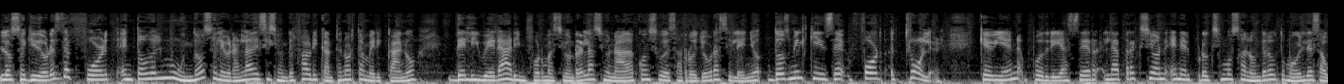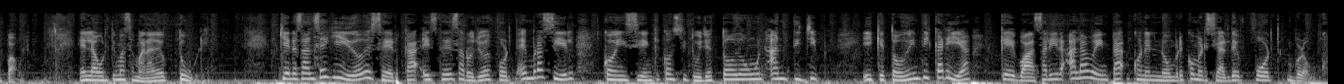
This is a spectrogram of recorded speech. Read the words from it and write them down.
Los seguidores de Ford en todo el mundo celebran la decisión del fabricante norteamericano de liberar información relacionada con su desarrollo brasileño 2015 Ford Troller, que bien podría ser la atracción en el próximo Salón del Automóvil de Sao Paulo, en la última semana de octubre. Quienes han seguido de cerca este desarrollo de Ford en Brasil coinciden que constituye todo un anti-Jeep y que todo indicaría que va a salir a la venta con el nombre comercial de Ford Bronco.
